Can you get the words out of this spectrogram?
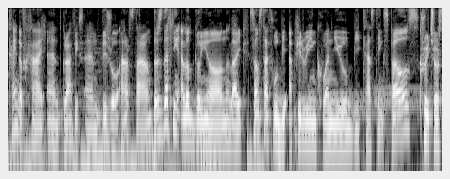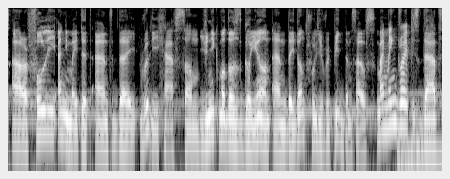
kind of high-end graphics and visual art style, there's definitely a lot going on, like some stuff will be appearing when you'll be casting spells, creatures are fully animated and they really have some unique models going on and they don't really repeat themselves. My main gripe is that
